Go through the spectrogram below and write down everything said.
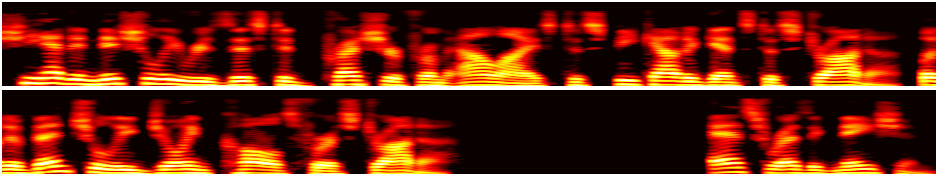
She had initially resisted pressure from allies to speak out against Estrada, but eventually joined calls for Estrada's resignation.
